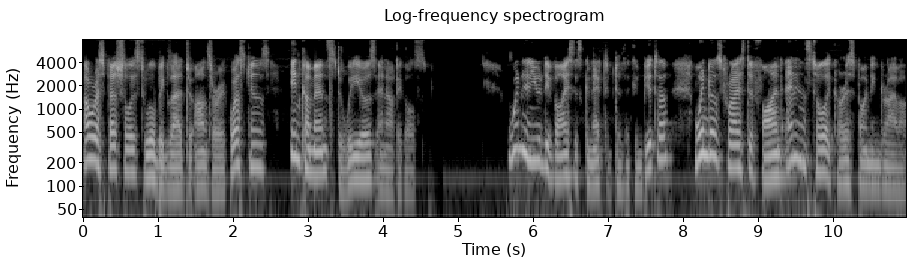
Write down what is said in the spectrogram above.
Our specialists will be glad to answer your questions in comments to videos and articles. When a new device is connected to the computer, Windows tries to find and install a corresponding driver.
